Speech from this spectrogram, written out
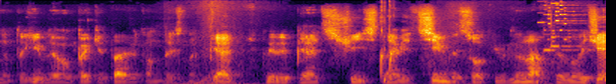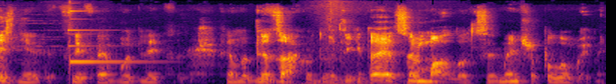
не торгівля ВВП Китаю там десь на 5, 4, 5, 6, навіть 7%. Для нас це величезні цифри або для, прямо для заходу. А для Китаю це мало, це менше половини.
